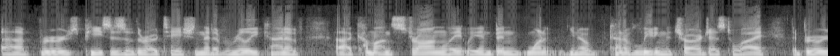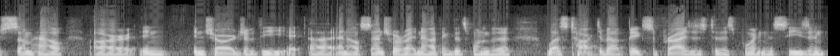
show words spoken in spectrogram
uh, Brewers pieces of the rotation that have really kind of uh, come on strong lately and been one, you know, kind of leading the charge as to why the Brewers somehow are in in charge of the uh, NL Central right now. I think that's one of the less talked about big surprises to this point in the season.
